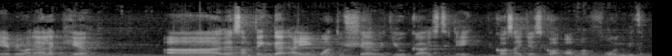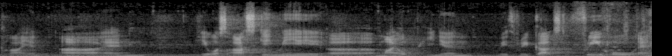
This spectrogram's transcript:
Hey everyone, Alec here. Uh, there's something that I want to share with you guys today because I just got off a phone with a client uh, and he was asking me uh, my opinion with regards to freehold and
